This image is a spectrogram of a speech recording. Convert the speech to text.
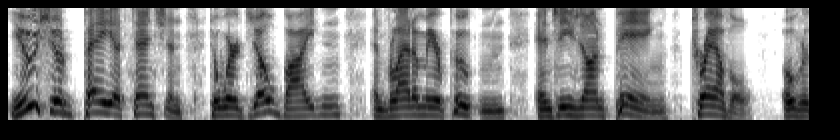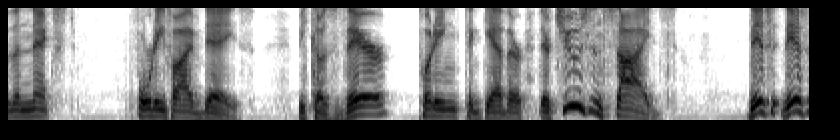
You should pay attention to where Joe Biden and Vladimir Putin and Xi Jinping travel over the next 45 days because they're putting together, they're choosing sides. This, this,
